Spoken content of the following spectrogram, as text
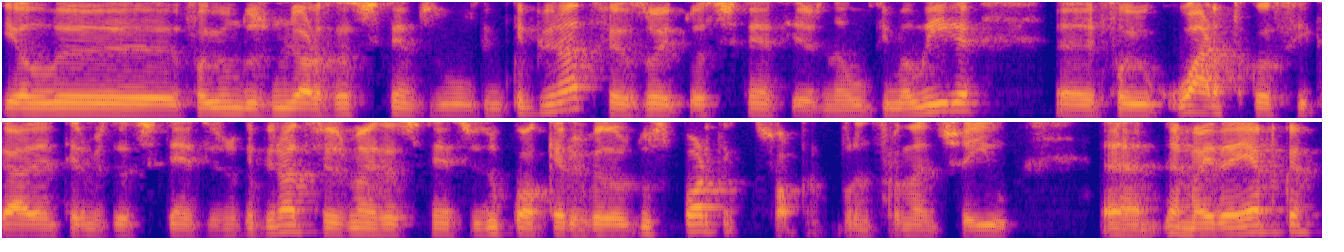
Ele foi um dos melhores assistentes do último campeonato, fez oito assistências na última liga, eh, foi o quarto classificado em termos de assistências no campeonato, fez mais assistências do que qualquer jogador do Sporting, só porque Bruno Fernandes saiu uh, a meio da época,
